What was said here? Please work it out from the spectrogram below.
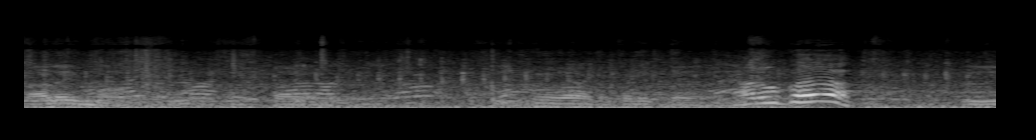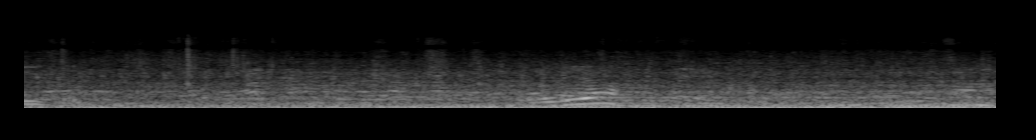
ਨਾਲੇ ਹੀ ਮਾਰ ਆ। ਰੁਕ। ਠੀਕ ਵਧੀਆ ਕੁਰਲੇ ਪਾਣੀ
